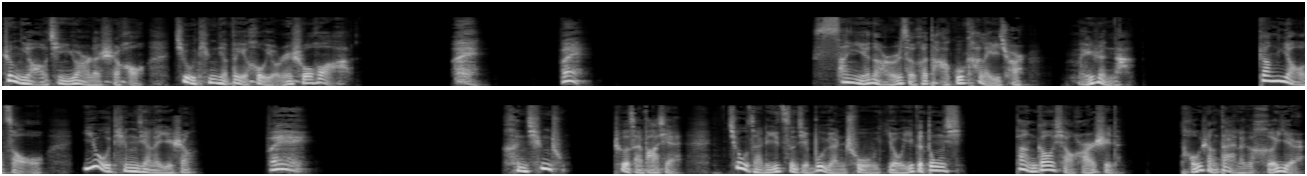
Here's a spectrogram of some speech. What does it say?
正要进院的时候，就听见背后有人说话了：“喂，喂！”三爷的儿子和大姑看了一圈，没人呐。刚要走，又听见了一声“喂”，很清楚，这才发现就在离自己不远处有一个东西，半高小孩似的，头上戴了个荷叶，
